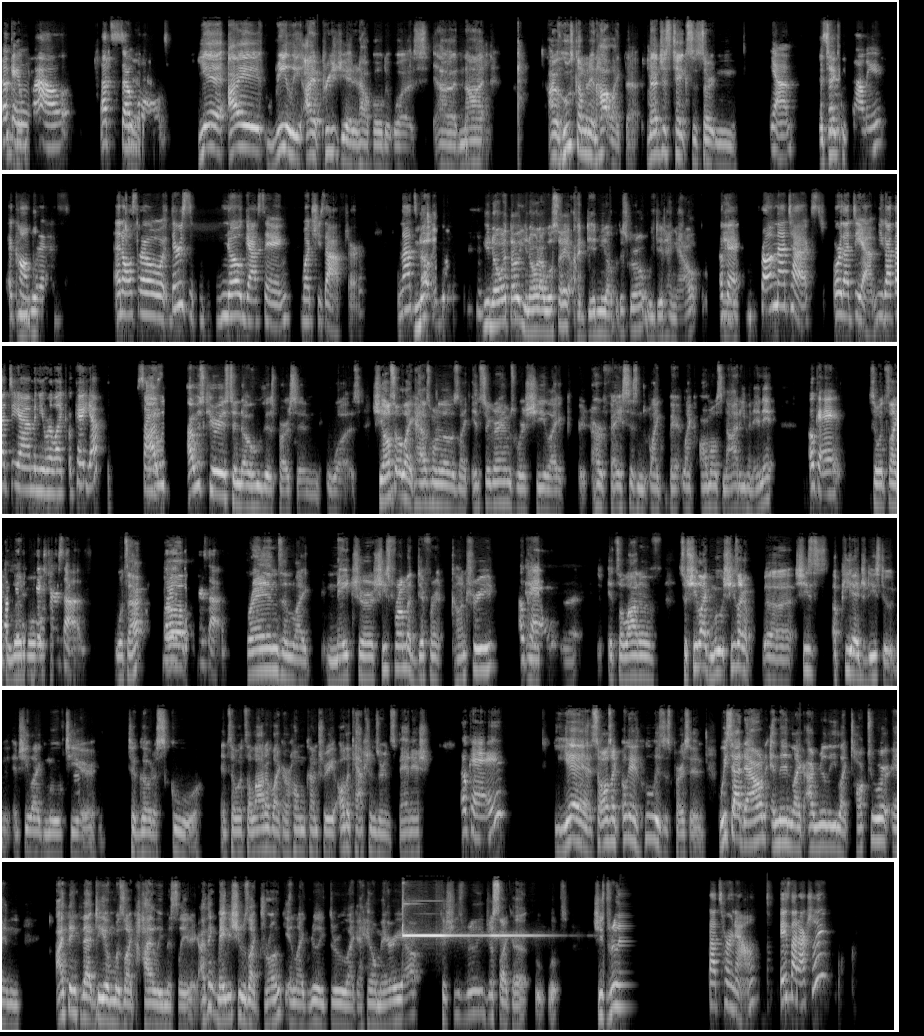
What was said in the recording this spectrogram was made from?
Okay, wow. That's so Yeah. bold. Yeah, I really I appreciated how bold it was. Uh, not, I mean, who's coming in hot like that? That just takes a certain. Yeah. It a certain takes personality, a confidence. And also there's no guessing what she's after. And that's no. You know what though? You know what I will say? I did meet up with this girl. We did hang out. okay. From that text or that DM. You got that DM and you were like, okay, yep. Sign I was I was curious to know who this person was. She also like has one of those like Instagrams where she like her face isn't like bare, like almost not even in it. okay. So it's like What little. pictures of? What's that? What are Uh, the pictures of? friends and like nature. She's from a different country. Okay. uh, it's a lot of so she like moved she's like a uh, she's a phd student and she like moved here to go to school and so it's a lot of like her home country all the captions are in spanish Okay. yeah so i was like okay who is this person we sat down and then like i really like talked to her and i think that dm was like highly misleading i think maybe she was like drunk and like really threw like a hail mary out because she's really just like a whoops she's really That's her now. Is that actually?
